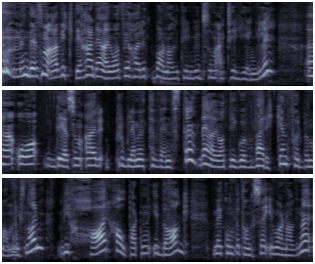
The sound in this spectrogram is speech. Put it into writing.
men, det som er viktig her, det er jo at vi har et barnehagetilbud som er tilgjengelig. Eh, og det som er problemet til Venstre, det er jo at de går verken for bemanningsnorm. Vi har halvparten i dag med kompetanse i barnehagene.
